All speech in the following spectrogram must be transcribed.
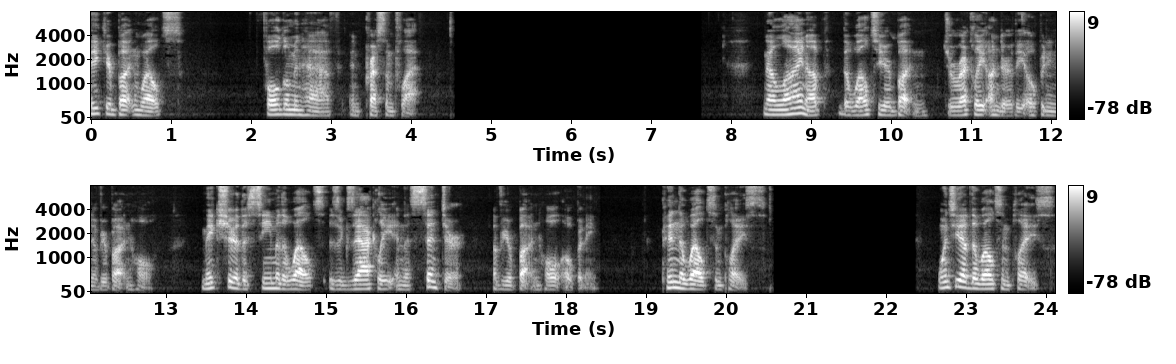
Take your button welts, fold them in half, and press them flat. Now line up the welts of your button directly under the opening of your buttonhole. Make sure the seam of the welts is exactly in the center of your buttonhole opening. Pin the welts in place. Once you have the welts in place,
